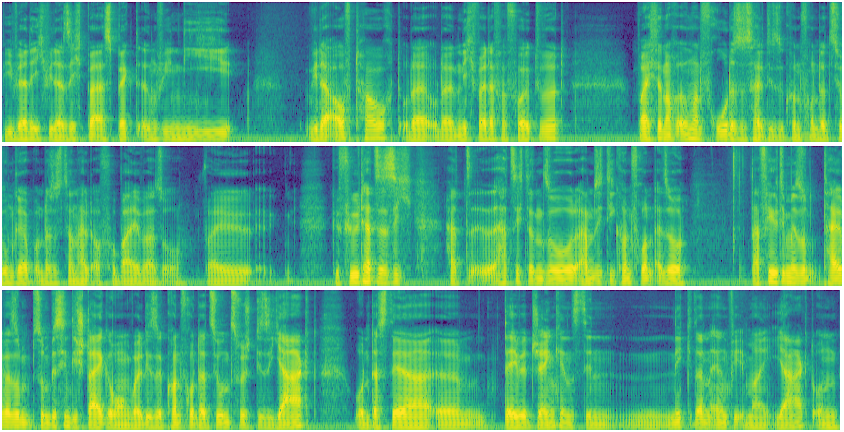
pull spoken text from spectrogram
wie werde ich wieder sichtbar Aspekt irgendwie nie wieder auftaucht oder, oder nicht weiter verfolgt wird, war ich dann auch irgendwann froh, dass es halt diese Konfrontation gab und dass es dann halt auch vorbei war so. Weil äh, gefühlt hat es sich, hat, äh, hat sich dann so, haben sich die Konfront, also da fehlte mir so teilweise so ein bisschen die Steigerung, weil diese Konfrontation zwischen diese Jagd und dass der ähm, David Jenkins den Nick dann irgendwie immer jagt und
